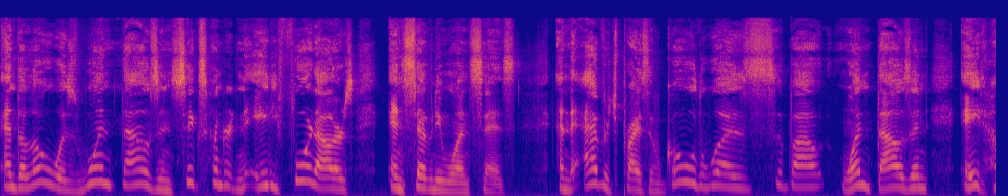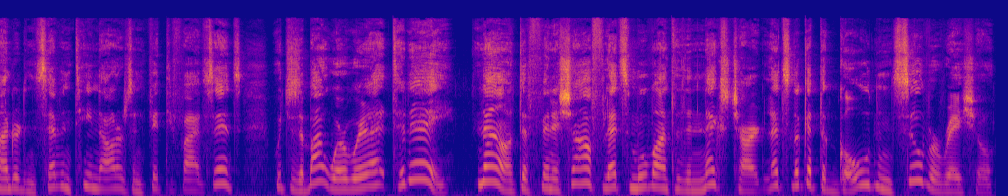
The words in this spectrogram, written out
and the low was $1,684.71 and the average price of gold was about $1,817.55, which is about where we're at today. Now, to finish off, let's move on to the next chart. Let's look at the gold and silver ratio,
